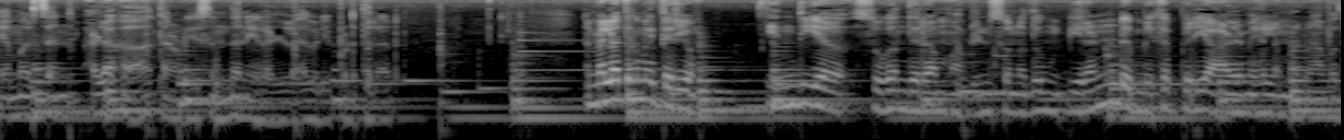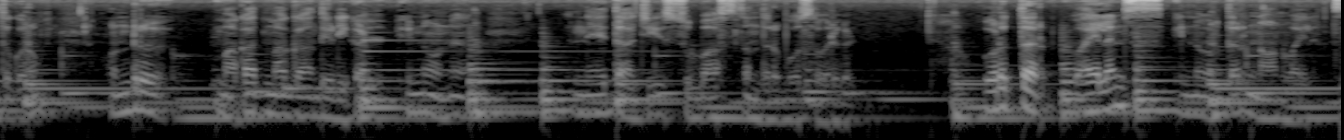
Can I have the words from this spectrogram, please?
எமர்சன் அழகாக தன்னுடைய சிந்தனைகளில் வெளிப்படுத்துகிறார் நம்ம எல்லாத்துக்குமே தெரியும் இந்திய சுதந்திரம் அப்படின்னு சொன்னதும் இரண்டு மிகப்பெரிய ஆளுமைகள் நம்மளுக்கு ஞாபகத்துக்கு வரும். ஒன்று மகாத்மா காந்தியடிகள் இன்னொன்று நேதாஜி சுபாஷ் சந்திர போஸ் அவர்கள். ஒருத்தர் வயலன்ஸ் இன்னொருத்தர் நான் வயலன்ஸ்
